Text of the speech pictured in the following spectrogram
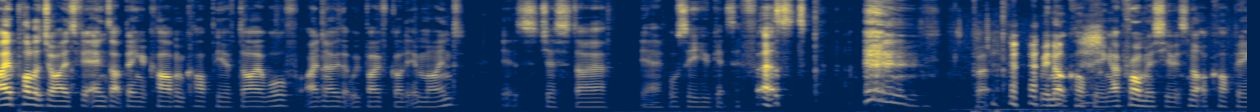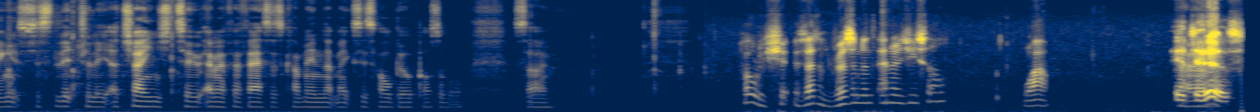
I apologise if it ends up being a carbon copy of Direwolf. I know that we both got it in mind. It's just uh, yeah, we'll see who gets it first. but we're not copying. I promise you, it's not a copying. It's just literally a change to MFFS has come in that makes this whole build possible. So. Holy shit, is that a resonant energy cell? Wow. It uh, is.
